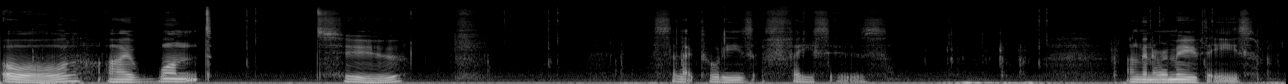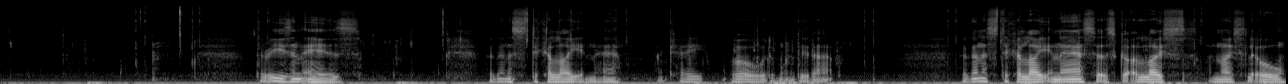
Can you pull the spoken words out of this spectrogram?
all, I want to select all these faces. I'm going to remove these. The reason is we're going to stick a light in there. Okay. Oh, I didn't want to do that. We're going to stick a light in there so it's got a nice, a nice little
